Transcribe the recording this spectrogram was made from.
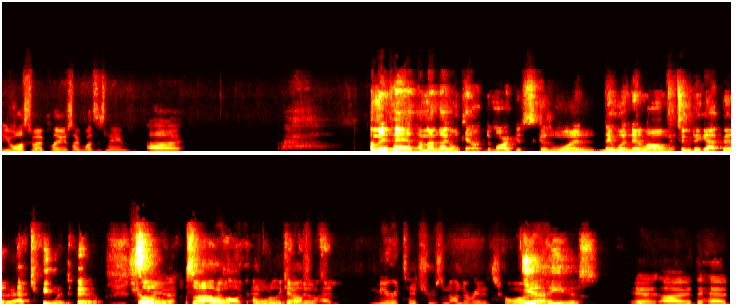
you also had players like what's his name? Uh, I mean, they've had. I mean, I'm not gonna count Demarcus because one, they wasn't there long, and two, they got better after he went down. Sure, so, yeah. so I, I won't. I won't really count him. also had Mirotic, who's an underrated scorer. Yeah, he is. Yeah, uh, they had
